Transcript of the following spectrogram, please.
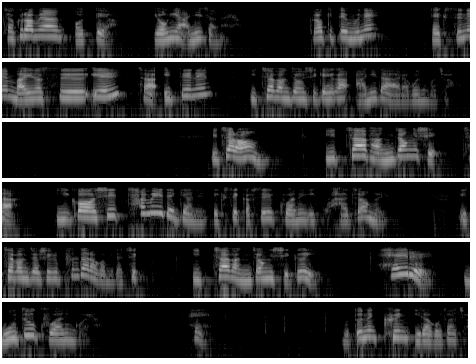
자, 그러면 어때요? 0이 아니잖아요. 그렇기 때문에 x는 마이너스 1. 자, 이때는 2차 방정식의 해가 아니다라고 하는 거죠. 이처럼 2차 방정식, 자, 이것이 참이 되게 하는 x의 값을 구하는 이 과정을 2차 방정식을 푼다라고 합니다. 즉, 2차 방정식의 해를 모두 구하는 거예요. 해. 뭐 또는 근이라고도 하죠.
